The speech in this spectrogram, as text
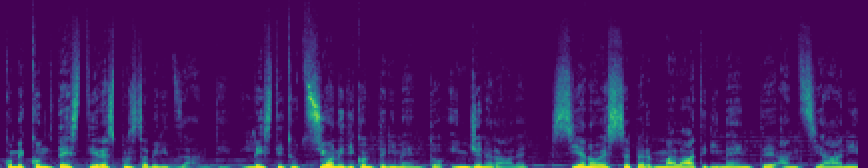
come contesti responsabilizzanti. Le istituzioni di contenimento, in generale, siano esse per malati di mente, anziani,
